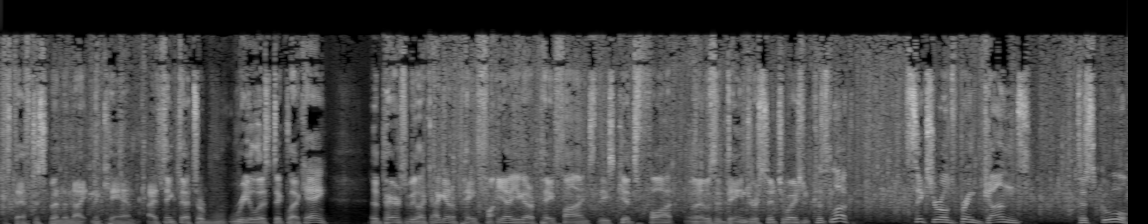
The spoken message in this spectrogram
Just have to spend a night in the can. I think that's a realistic, like, hey, the parents would be like, I got to pay fine. Yeah, you got to pay fines. These kids fought. It was a dangerous situation. Because look, six year olds bring guns to school.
